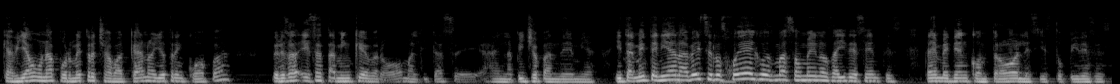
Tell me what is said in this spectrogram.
que había una por Metro Chabacano y otra en Coapa. Pero esa, esa también quebró, maldita sea, en la pinche pandemia. Y también tenían a veces los juegos más o menos ahí decentes. También vendían controles y estupideces.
